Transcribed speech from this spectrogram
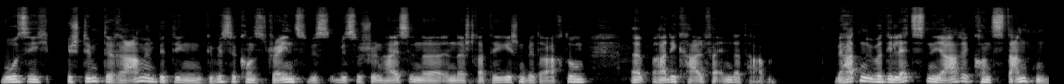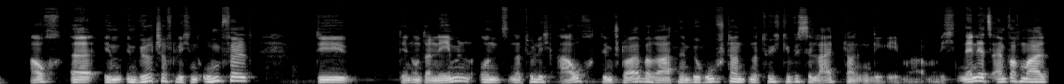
wo sich bestimmte Rahmenbedingungen, gewisse Constraints, wie es so schön heißt in der, in der strategischen Betrachtung, äh, radikal verändert haben. Wir hatten über die letzten Jahre Konstanten, auch äh, im, im wirtschaftlichen Umfeld, die den Unternehmen und natürlich auch dem steuerberatenden Berufsstand natürlich gewisse Leitplanken gegeben haben. Ich nenne jetzt einfach mal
